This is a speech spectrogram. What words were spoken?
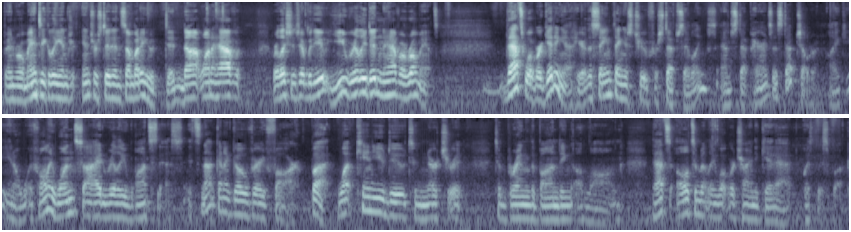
been romantically in, interested in somebody who did not want to have a relationship with you, you really didn't have a romance. That's what we're getting at here. The same thing is true for step siblings and step parents and stepchildren. Like, you know, if only one side really wants this, it's not going to go very far. But what can you do to nurture it, to bring the bonding along? That's ultimately what we're trying to get at with this book.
